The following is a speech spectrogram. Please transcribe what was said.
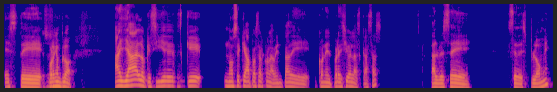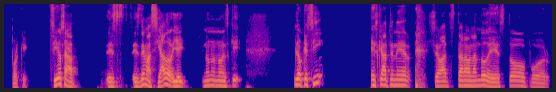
Este, por ejemplo, allá lo que sí es que no sé qué va a pasar con la venta de, con el precio de las casas. Tal vez se, se desplome, porque sí, o sea, es, es demasiado. Y no, no, no, es que lo que sí es que va a tener, se va a estar hablando de esto por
